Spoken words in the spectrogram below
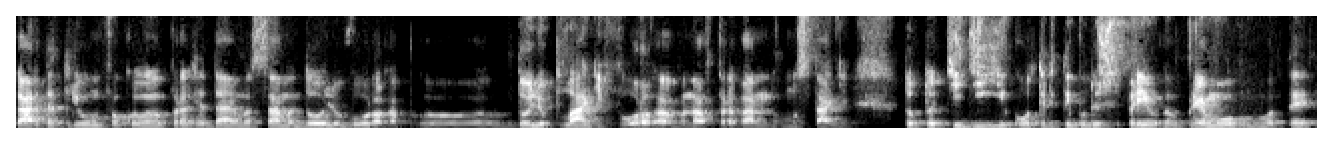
Карта тріумфу, коли ми переглядаємо саме долю ворога, е, долю планів ворога, вона в переверненому стані. Тобто ті дії, котрі ти будеш спрямовувати е,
